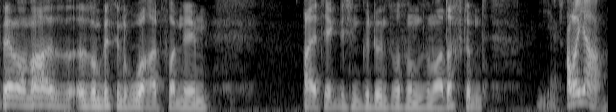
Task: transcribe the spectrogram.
wenn man mal so, ein bisschen Ruhe hat von dem alltäglichen Gedöns, was man so macht. Das stimmt. Yes. Aber ja,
